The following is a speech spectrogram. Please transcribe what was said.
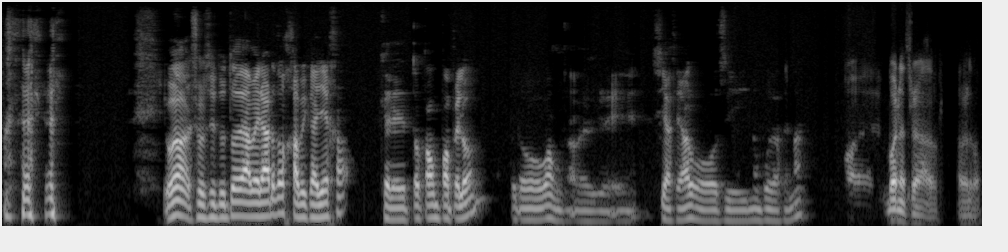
Y bueno, el sustituto de Abelardo, Javi Calleja, que le toca un papelón, pero vamos a ver eh, si hace algo o si no puede hacer nada. Buen entrenador, la verdad.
